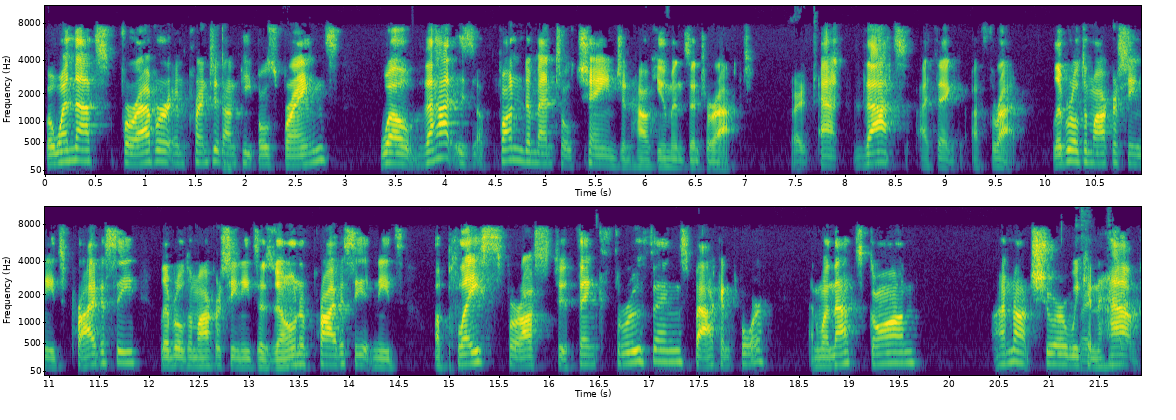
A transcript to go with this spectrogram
But when that's forever imprinted on people's brains, well, that is a fundamental change in how humans interact. Right. And that's, I think, a threat. Liberal democracy needs privacy. Liberal democracy needs a zone of privacy. It needs a place for us to think through things back and forth. And when that's gone, I'm not sure we right. can have.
